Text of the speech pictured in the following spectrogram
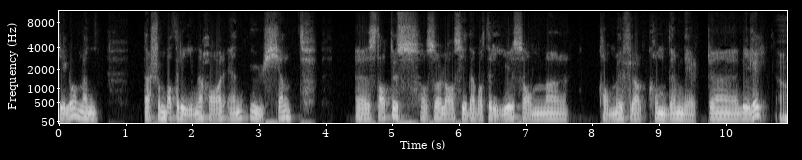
kg, men dersom batteriene har en ukjent status, altså la oss si det er batterier som kommer fra kondemnerte biler, ja.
